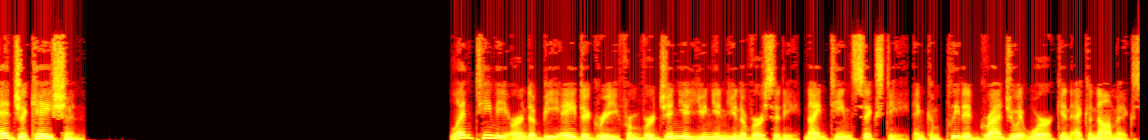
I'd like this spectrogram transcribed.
Education Lentini earned a BA degree from Virginia Union University 1960 and completed graduate work in economics,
